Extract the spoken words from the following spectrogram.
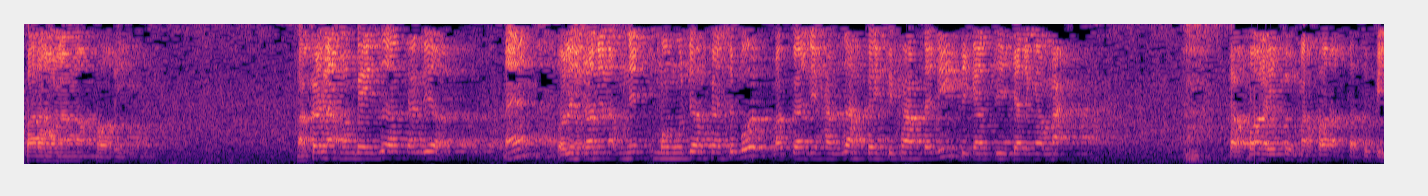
para ulama qari. Maka nak membezakan dia eh? Oleh kerana nak memudahkan sebut maka dihazah ke istifham tadi digantikan dengan mak. Tak apa itu makfarah tak tepi?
